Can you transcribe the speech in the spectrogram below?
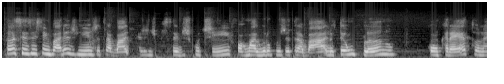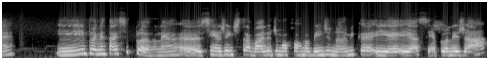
Então, assim, existem várias linhas de trabalho que a gente precisa discutir, formar grupos de trabalho, ter um plano concreto, né, e implementar esse plano, né? É, assim, a gente trabalha de uma forma bem dinâmica e é, é assim, é planejar,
